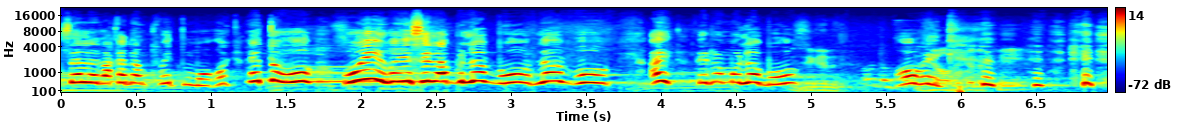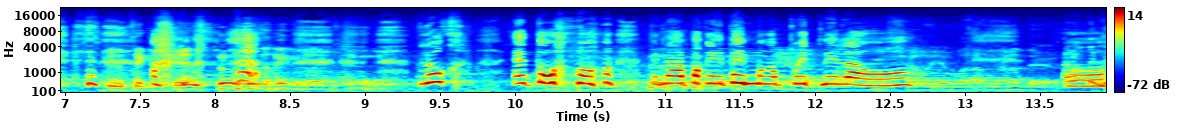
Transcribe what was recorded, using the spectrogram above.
Sa lalaki ng puwit mo. Ay, Heto, oh. Uy, kaya si Labo, Labo, Labo. Ay, tinan mo, he gonna, Oh, is wait. Elsa gonna pee? He's gonna take a shit? Look, eto, pinapakita yung mga puwit nila, oh. Oh.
